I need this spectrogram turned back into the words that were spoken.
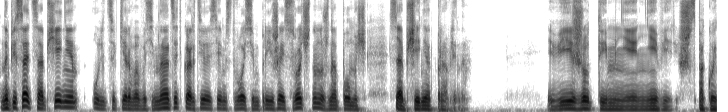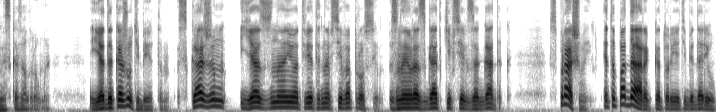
написать сообщение улица Кирова, 18, квартира 78. Приезжай срочно, нужна помощь. Сообщение отправлено. «Вижу, ты мне не веришь», — спокойно сказал Рома. «Я докажу тебе это. Скажем, я знаю ответы на все вопросы, знаю разгадки всех загадок. Спрашивай. Это подарок, который я тебе дарю.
